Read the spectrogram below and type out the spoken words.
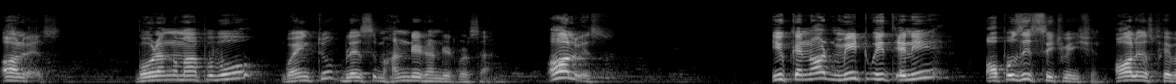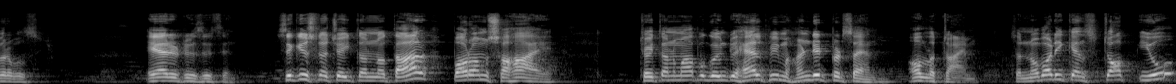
Always. Gauranga Mahaprabhu going to bless him 100, 100%. Always. You cannot meet with any opposite situation, always favorable situation. Here it is written. Sri Krishna Chaitanya tar param sahai. Chaitanya Mahaprabhu going to help him 100% all the time. So nobody can stop you.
